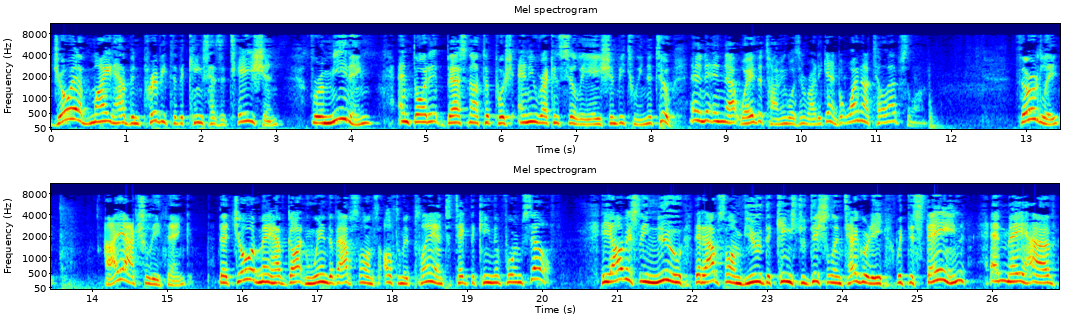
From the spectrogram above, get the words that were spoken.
Joab might have been privy to the king's hesitation for a meeting and thought it best not to push any reconciliation between the two. And in that way, the timing wasn't right again. But why not tell Absalom? Thirdly, I actually think that Joab may have gotten wind of Absalom's ultimate plan to take the kingdom for himself. He obviously knew that Absalom viewed the king's judicial integrity with disdain and may have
